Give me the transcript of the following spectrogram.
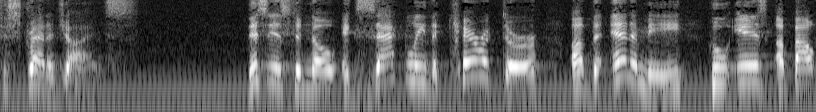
to strategize. This is to know exactly the character of the enemy who is about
